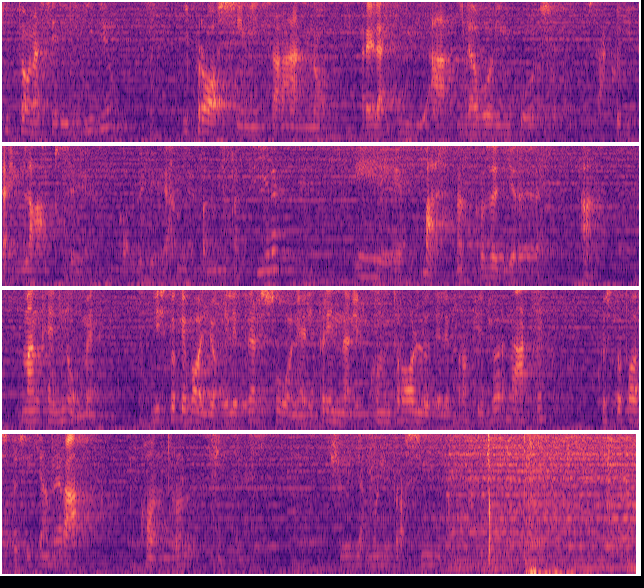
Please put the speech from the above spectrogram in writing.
tutta una serie di video. I prossimi saranno relativi ai lavori in corso, un sacco di time lapse, cose che a me fanno impazzire e basta, cosa dire? Ah, manca il nome. Visto che voglio che le persone riprendano il controllo delle proprie giornate, questo post si chiamerà Control Fitness. Ci vediamo nei prossimi video.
